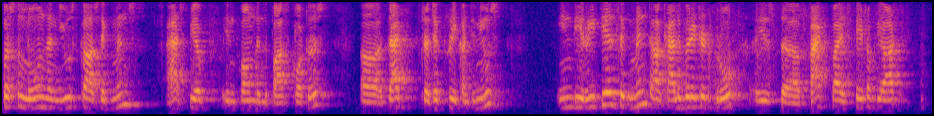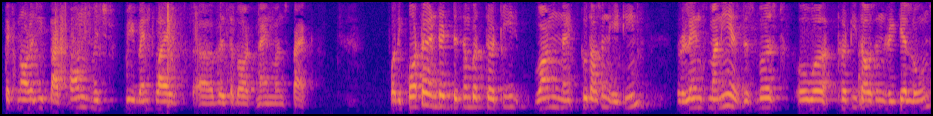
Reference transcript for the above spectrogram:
personal loans and used car segments as we have informed in the past quarters. Uh, that trajectory continues. In the retail segment, our calibrated growth is uh, backed by state-of-the-art technology platform, which we went live uh, with about nine months back. For the quarter ended December 31, 2018, Reliance Money has disbursed over 30,000 retail loans,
